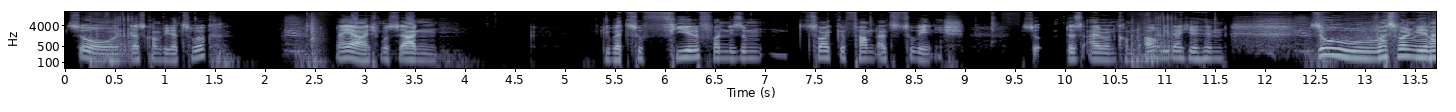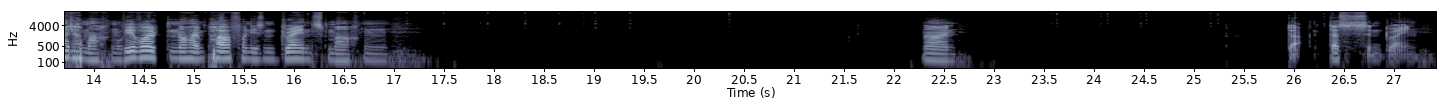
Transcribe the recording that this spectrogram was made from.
So, das kommt wieder zurück. Naja, ich muss sagen, lieber zu viel von diesem Zeug gefarmt als zu wenig. So, das Iron kommt auch wieder hier hin. So, was wollen wir weitermachen? Wir wollten noch ein paar von diesen Drains machen. Nein. Da, das ein Drain.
